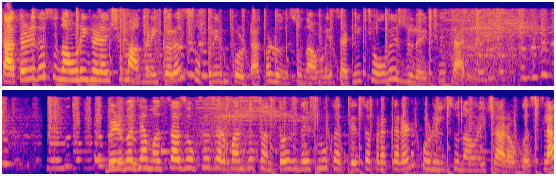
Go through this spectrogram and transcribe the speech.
तातडीनं सुनावणी घेण्याची मागणी करत सुप्रीम कोर्टाकडून सुनावणीसाठी चोवीस जुलैची तारीख. बीडमधल्या मस्साजोगचे सरपंच संतोष देशमुख हत्येचं प्रकरण पुढील सुनावणी चार ऑगस्टला.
